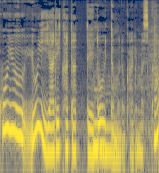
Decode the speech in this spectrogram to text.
こういう良いやり方ってどういったものがありますか、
